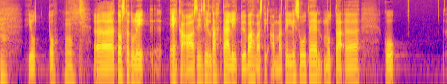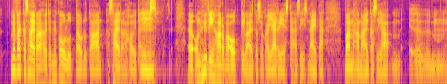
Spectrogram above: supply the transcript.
mm. juttu. Mm. Öö, Tuosta tuli ehkä aasinsilta. Tämä liittyy vahvasti ammatillisuuteen, mutta öö, kun me vaikka sairaanhoitajat, me kouluttaudutaan sairaanhoitajiksi. Mm. On hyvin harva oppilaitos, joka järjestää siis näitä vanhanaikaisia mm,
